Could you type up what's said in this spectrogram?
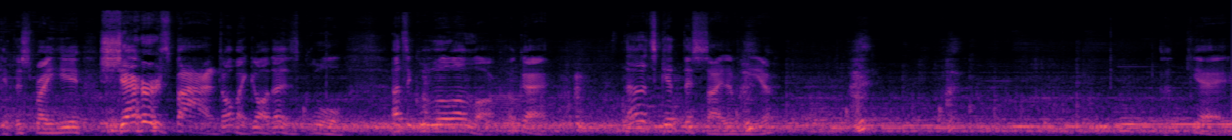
Get this right here. Sheriff's Badge! Oh my god, that is cool. That's a cool little unlock. Okay. Now let's get this side of here. Okay.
